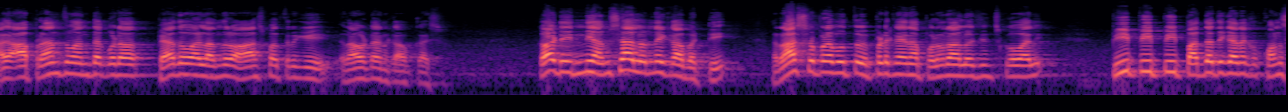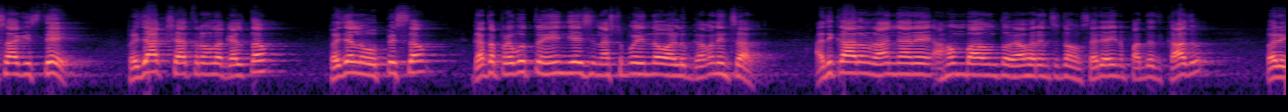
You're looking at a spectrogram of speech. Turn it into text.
ఆ- ఆ ప్రాంతం అంతా కూడా పేదవాళ్ళందరూ ఆసుపత్రికి రావడానికి అవకాశం. కాబట్టి ఇన్ని అంశాలు ఉన్నాయి కాబట్టి రాష్ట్ర ప్రభుత్వం ఎప్పటికైనా పునరాలోచించుకోవాలి. పీపీపీ పద్ధతి కనుక కొనసాగిస్తే ప్రజాక్షేత్రంలోకి వెళ్తాం ప్రజలను ఒప్పిస్తాం. గత ప్రభుత్వం ఏం చేసి నష్టపోయిందో వాళ్ళు గమనించాలి. అధికారం రాగానే అహంభావంతో వ్యవహరించడం సరి అయిన పద్ధతి కాదు. మరి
